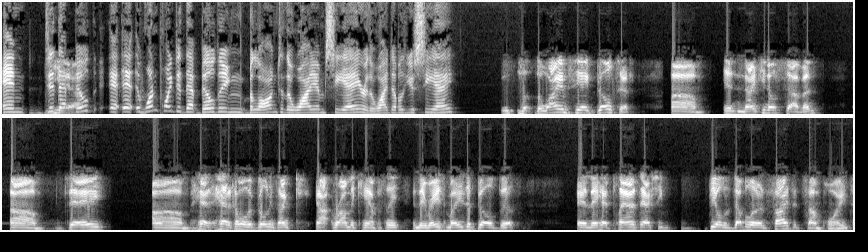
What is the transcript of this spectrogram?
And did Yeah. that build at, at one point? Did that building belong to the YMCA or the YWCA? The, the YMCA built it um, in 1907. Um, they um, had had a couple other buildings on around the campus, and they, and they raised money to build this. And they had plans to actually be able to double it in size at some point.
